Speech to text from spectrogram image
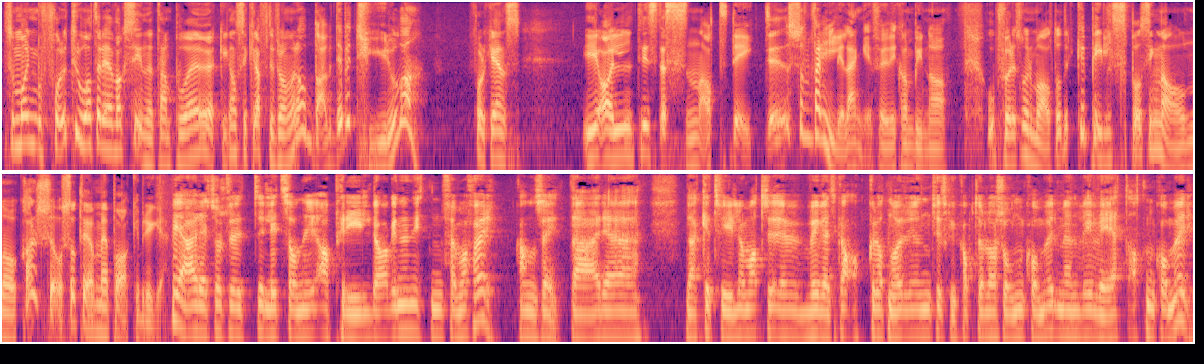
så, man får jo tro at det vaksinetempoet øker ganske kraftig framover. Og da, det betyr jo da, folkens, i all tristessen at det er ikke så veldig lenge før vi kan begynne å oppføres normalt og drikke pils på signalene, og kanskje også til og med på Aker Brygge. Vi er rett og slett litt sånn i aprildagene 1945, kan du si. Det er eh det er ikke tvil om at eh, Vi vet ikke akkurat når den tyske kapitulasjonen kommer, men vi vet at den kommer.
